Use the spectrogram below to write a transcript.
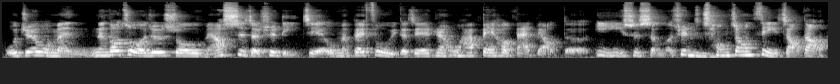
我觉得我们能够做的就是说，我们要试着去理解我们被赋予的这些任务，它背后代表的意义是什么，去从中自己找到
